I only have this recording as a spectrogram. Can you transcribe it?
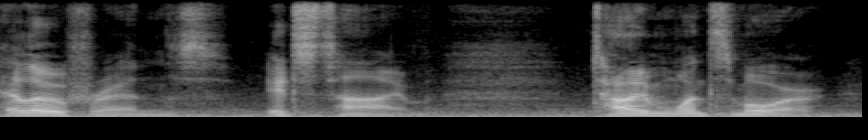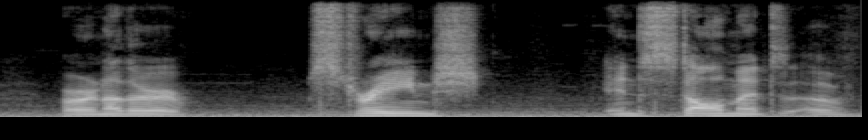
Hello, friends. It's time. Time once more for another strange installment of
